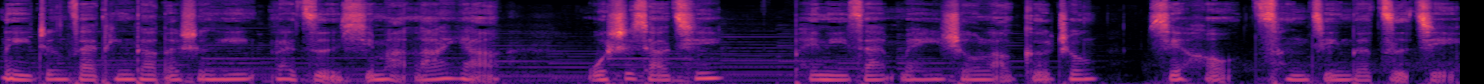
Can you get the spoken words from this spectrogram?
你正在听到的声音来自喜马拉雅，我是小七，陪你在每一首老歌中。邂逅曾经的自己。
